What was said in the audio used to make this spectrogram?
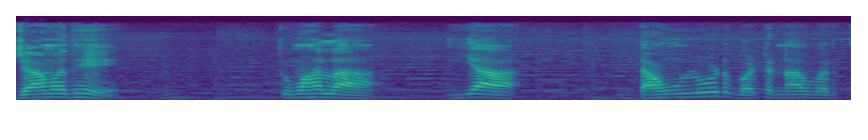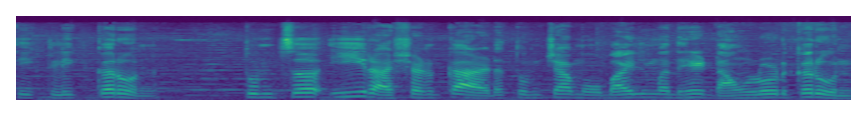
ज्यामध्ये तुम्हाला या डाउनलोड बटनावरती क्लिक करून तुमचं ई राशन कार्ड तुमच्या मोबाईलमध्ये डाउनलोड करून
